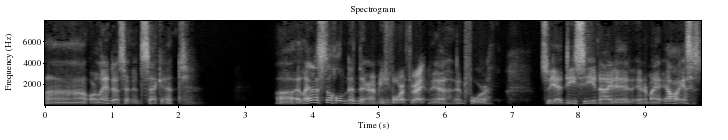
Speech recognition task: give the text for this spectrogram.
Uh, Orlando sitting in second. Uh, Atlanta's still holding in there. I mean, fourth, right? Yeah, and fourth. So yeah, DC United, Inter Miami. Oh, I guess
